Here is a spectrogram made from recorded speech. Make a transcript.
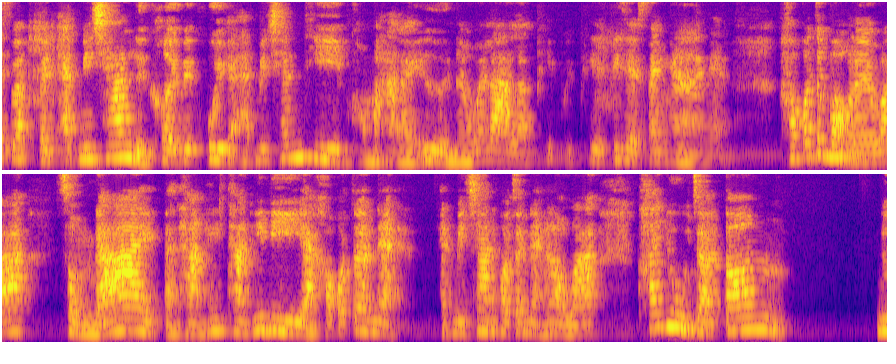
สแบบเป็น admission หรือเคยไปคุยกับ admission team ของมหาลัยอื่นนะเวลาเราพี่พี่พี่เจสไปงานเนี่ยเขาก็จะบอกเลยว่าส่งได้แต่ทางให้ทางที่ดีอะเขาก็จะแนะ admission เขาจะแนะเราว่า ถ้า you จะต้อง ดู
